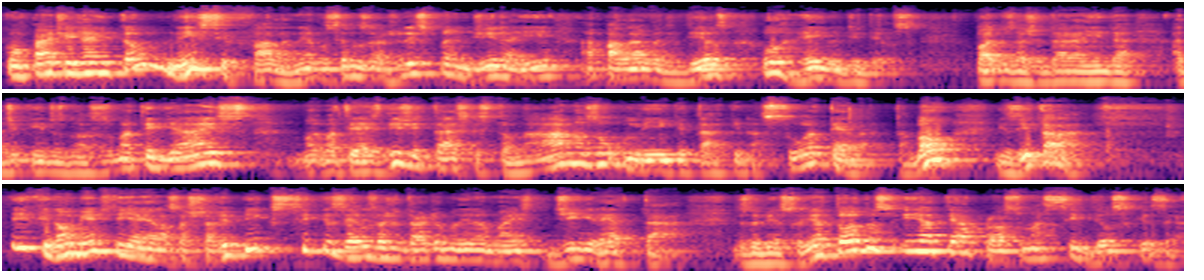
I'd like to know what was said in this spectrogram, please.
Compartilhar então nem se fala, né? Você nos ajuda a expandir aí a palavra de Deus, o reino de Deus. Pode nos ajudar ainda adquirindo os nossos materiais, materiais digitais que estão na Amazon. O link está aqui na sua tela, tá bom? Visita lá. E finalmente tem aí a nossa chave Pix, se quiser nos ajudar de uma maneira mais direta. Deus abençoe a todos e até a próxima, se Deus quiser.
